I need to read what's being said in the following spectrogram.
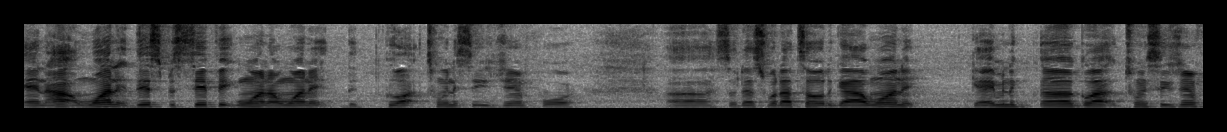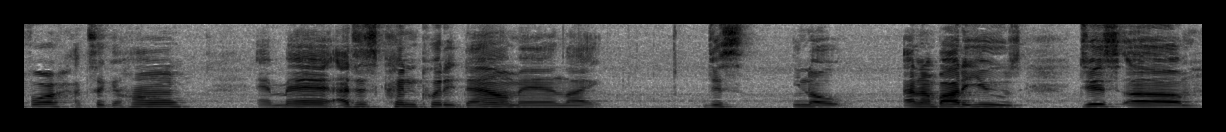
and I wanted this specific one. I wanted the Glock 26 Gen 4. Uh, so that's what I told the guy I wanted. Gave me the uh, Glock 26 Gen 4. I took it home. And man, I just couldn't put it down, man. Like, just, you know, and I bought it used. Just, um,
